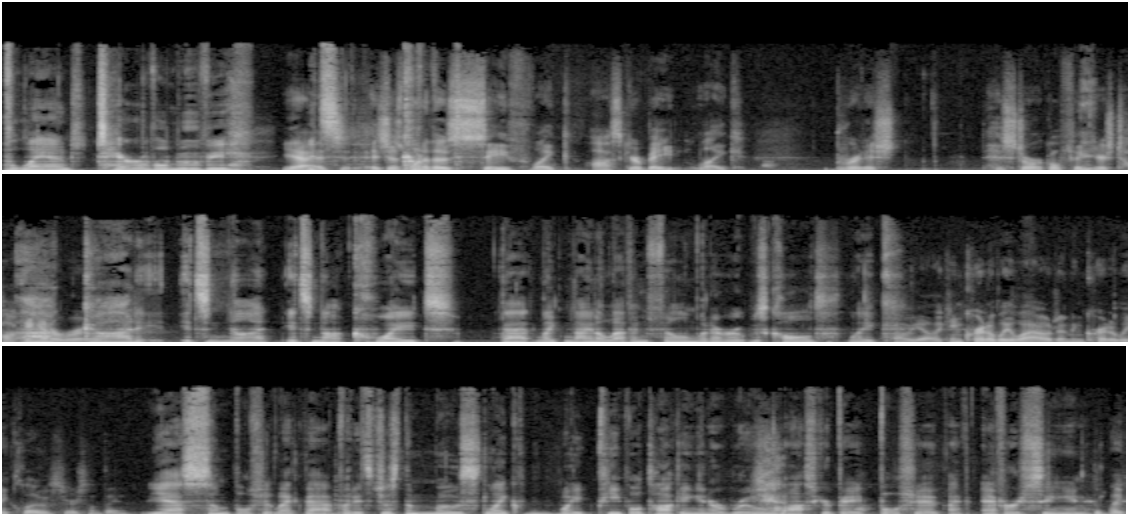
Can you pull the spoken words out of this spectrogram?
bland, terrible movie. Yeah, it's it's, just one of those safe like Oscar bait like British historical figures talking in a Oh, room. God, it's not. It's not quite that like 9/11 film, whatever it was called. Like, Oh yeah, like incredibly loud and incredibly close or something. yeah, some bullshit like that. But it's just the most like white people talking in a room Oscar bait bullshit I've ever seen. Like,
